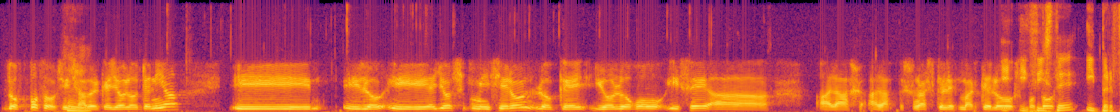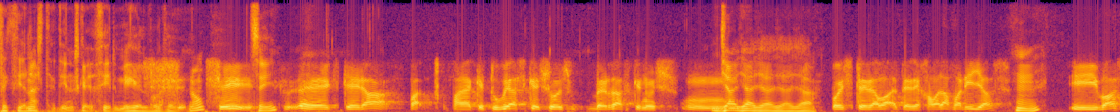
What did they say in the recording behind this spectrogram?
dos pozos sin Ujú. saber que yo lo tenía y, y, lo- y ellos me hicieron lo que yo luego hice a, a, las, a las personas que les marqué los pozos. hiciste y perfeccionaste, tienes que decir, Miguel, porque, ¿no? Sí, Sí. eh, que era pa- para que tú veas que eso es verdad, que no es... un- Ya, ya, ya, ya, ya. Pues te, daba, te dejaba las varillas Mm. y ibas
